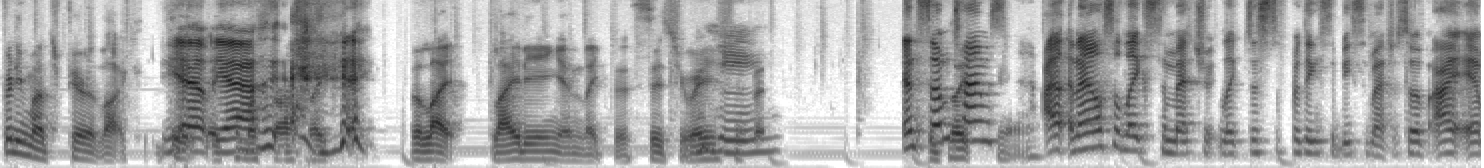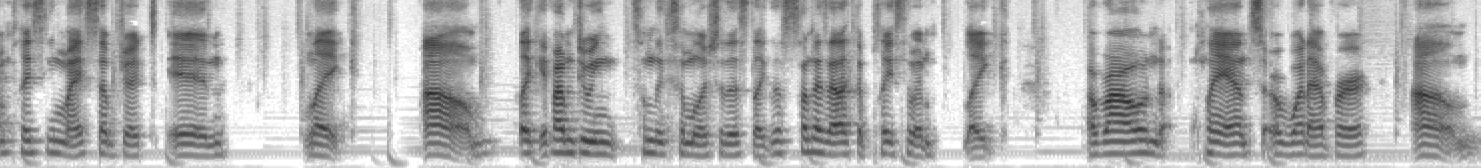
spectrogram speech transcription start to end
pretty much pure luck. yeah yeah across, like the light, lighting, and like the situation. Mhm. and it's like, sometimes yeah. I and I also like symmetric, like just for things to be symmetric. So if I am placing my subject in like um like if I'm doing something similar to this, like this sometimes I like to place them in like around plants or whatever. Um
